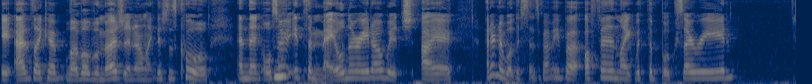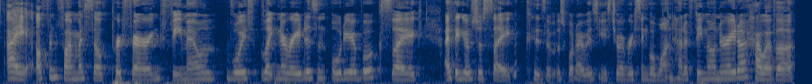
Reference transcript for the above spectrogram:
it adds like a level of immersion. And I'm like, this is cool. And then also, Mm. it's a male narrator, which I I don't know what this says about me, but often like with the books I read, I often find myself preferring female voice like narrators in audiobooks. Like I think it was just like cuz it was what I was used to every single one had a female narrator. However,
